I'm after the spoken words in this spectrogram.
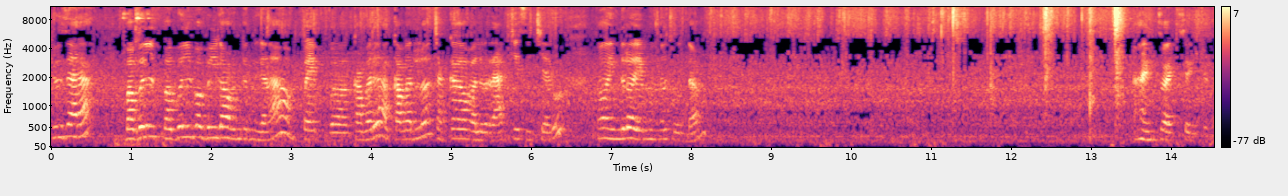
చూసారా? బబుల్ బబుల్ బబుల్గా ఉంటుంది కదా కవర్. ఆ కవర్లో చక్కగా వాళ్ళు ర్యాప్ చేసి ఇచ్చారు. ఇందులో ఏముందో చూద్దాం. ఐ సో ఎక్సైటెడ్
